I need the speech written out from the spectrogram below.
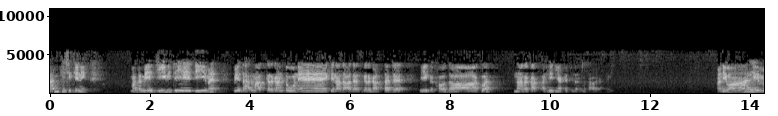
යම් කිසි කෙනෙක් මට මේ ජීවිතයේදීම මේ ධර්ම අත් කර ගන්න ඕනේ කියන අදහස ඇති කරගත්තට ඒක කවදාකවත් නරකක් අහිණියක් ඇති ධර්මතාවයක් නෙවෙයි. අනිවාර්යයෙන්ම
